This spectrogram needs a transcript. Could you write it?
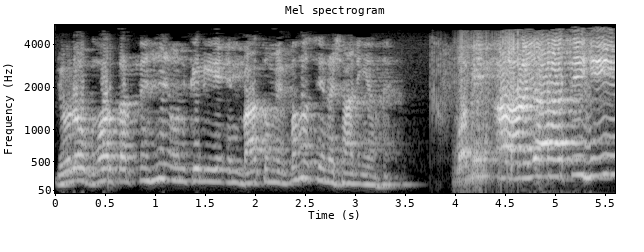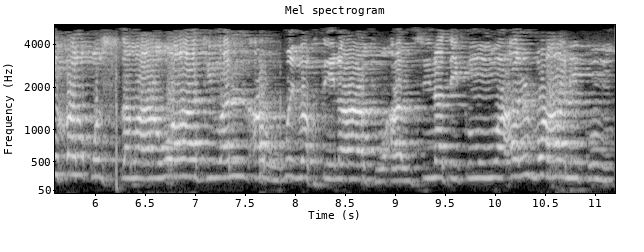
جو لوگ غور کرتے ہیں ان کے لیے ان باتوں میں بہت سی نشانیاں ہیں۔ ومن آياته خلق السماوات والأرض واختلاف ألسنتكم وألوانكم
